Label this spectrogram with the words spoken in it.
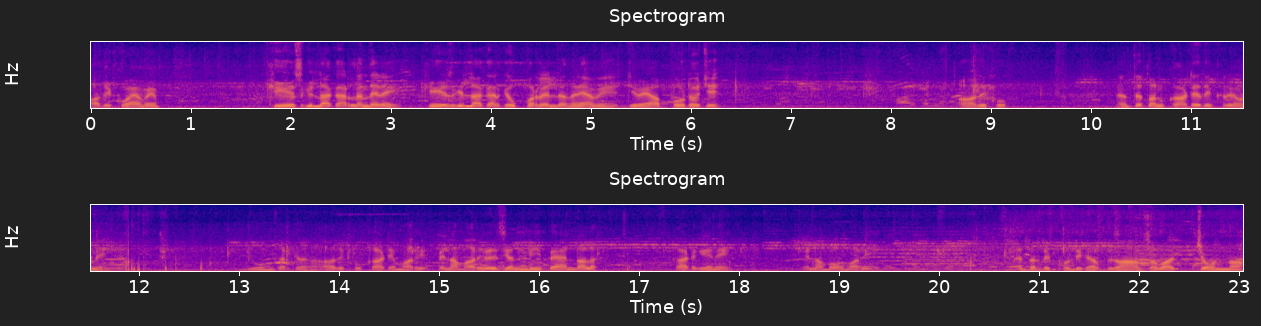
ਆ ਦੇਖੋ ਐਵੇਂ ਖੇਸ ਗਿੱਲਾ ਕਰ ਲੈਂਦੇ ਨੇ। ਖੇਸ ਗਿੱਲਾ ਕਰਕੇ ਉੱਪਰ ਲੈ ਲੈਂਦੇ ਨੇ ਐਵੇਂ, ਜਿਵੇਂ ਆਪ ਫੋਟੋ 'ਚ। ਆ ਦੇਖੋ। ਐਂ ਤੇ ਤੁਹਾਨੂੰ ਕਾਂਟੇ ਦਿਖ ਰਹੇ ਹੋਣੇ। ਜ਼ੂਮ ਕਰਕੇ ਆ ਦੇਖੋ ਕਾਂਟੇ ਮਾਰੇ, ਪਹਿਲਾਂ ਮਾਰੇ ਹੋਏ ਸੀ ਮੀਂਹ ਪੈਣ ਨਾਲ ਘਟ ਗਏ ਨੇ। ਪਹਿਲਾਂ ਬਹੁਤ ਮਾਰੇ। ਇੱਧਰ ਦੇਖੋ ਲਿਖਿਆ ਵਿਧਾਨ ਸਭਾ ਚੋਣਾਂ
